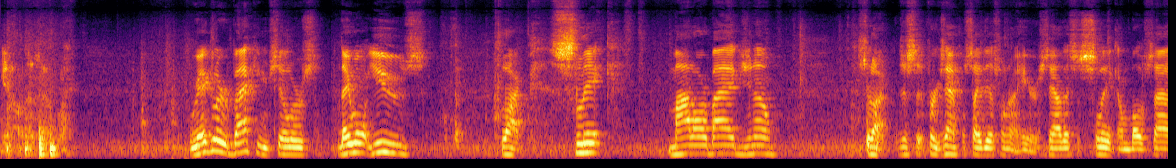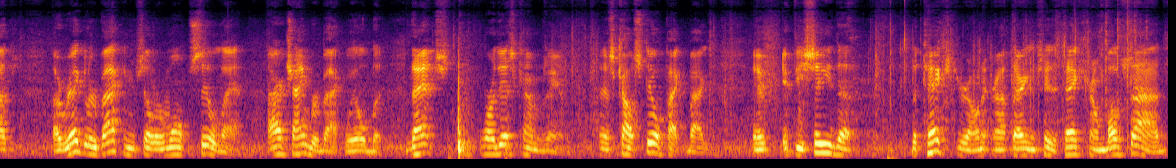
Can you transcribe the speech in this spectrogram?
get all this out of the way. Regular vacuum sealers, they won't use like slick mylar bags, you know. So like, just for example, say this one right here. See how this is slick on both sides? A regular vacuum sealer won't seal that. Our chamber vac will, but that's where this comes in. It's called steel pack bags. If, if you see the, the texture on it right there, you can see the texture on both sides.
